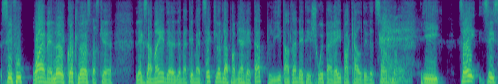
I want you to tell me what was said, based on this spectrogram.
C'est fou. Ouais, mais là, écoute, là, c'est parce que l'examen de, mathématiques là, de la première étape, il est en train d'être échoué pareil par Carl Davidson. Et tu sais,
